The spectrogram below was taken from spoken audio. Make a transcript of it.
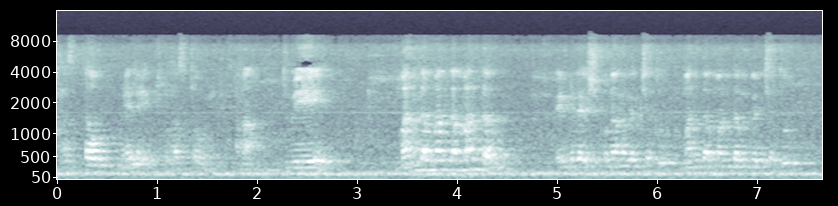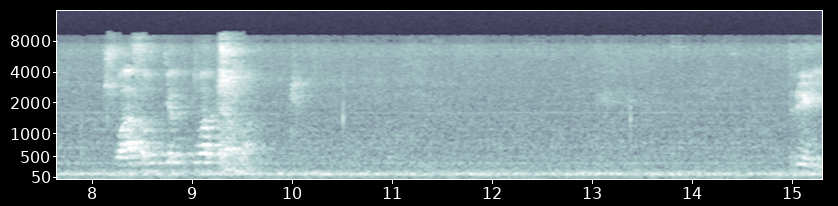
हस्तौ मेलयतु हस्तौ मेलयतु हा, द्वे। मन्दं मन्दं मन्दं वेङ्कटेश पुनः गच्छतु। मन्दं मन्दं गच्छतु। श्वासं त्यक्त्वा त्यक्त्वा त्रीणि।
